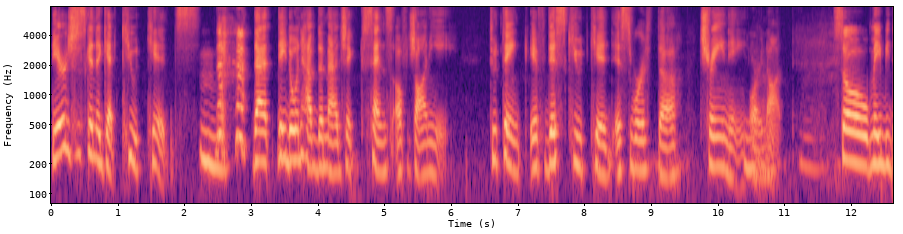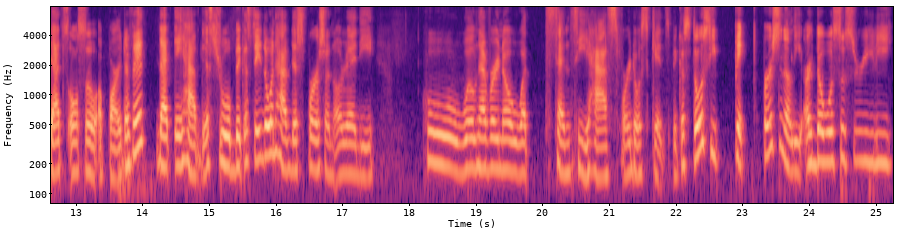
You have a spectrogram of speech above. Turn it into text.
they're just gonna get cute kids Mm. that they don't have the magic sense of johnny to think if this cute kid is worth the training or Yeah. not so maybe that's also a part of it that they have this rule because they don't have this person already who will never know what sense he has for those kids because those he picked personally are those who's really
